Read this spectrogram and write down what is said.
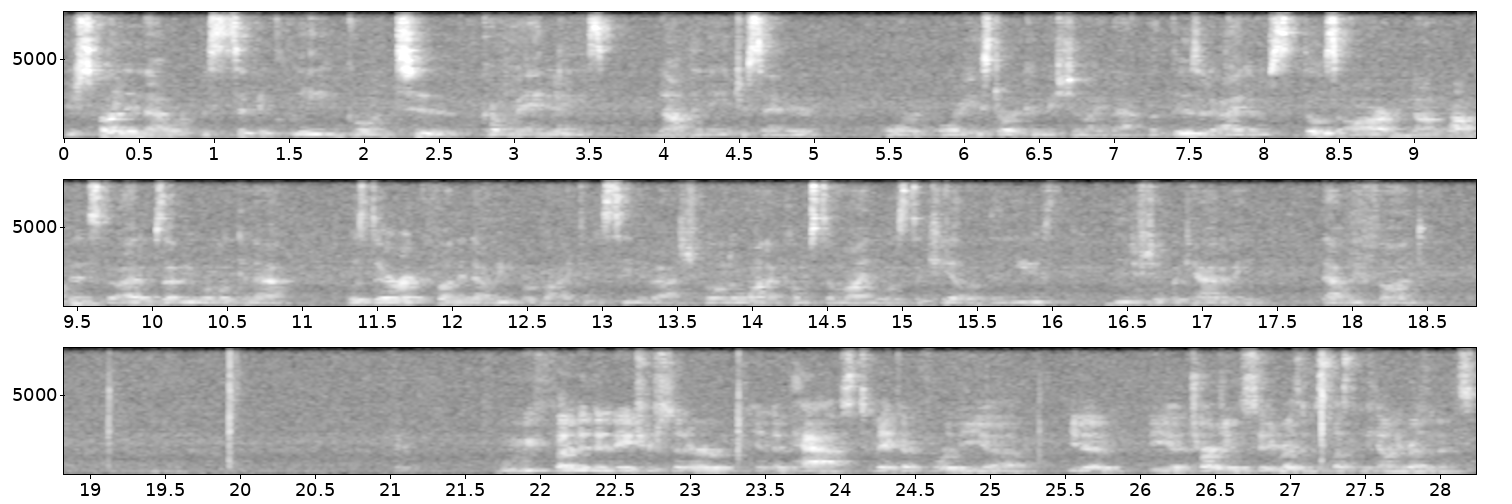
there's funding that were specifically going to government entities, not the nature center or, or the historic commission like that, but those are the items, those are nonprofits, the items that we were looking at was direct funding that we provide to the city of Asheville. And the one that comes to mind was the KILA, the Youth Leadership Academy, that we fund. When we funded the nature center in the past to make up for the, uh, you know, the uh, charging city residents less than county residents,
